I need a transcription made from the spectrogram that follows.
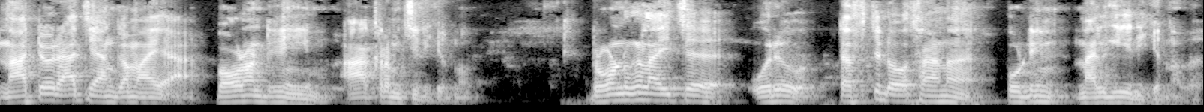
നാറ്റോ രാജ്യാംഗമായ പോളണ്ടിനെയും ആക്രമിച്ചിരിക്കുന്നു. ഡ്രോണുകൾ അയച്ച് ഒരു ടെസ്റ്റ് ഡോസാണ് പുടിൻ നൽകിയിരിക്കുന്നത്.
